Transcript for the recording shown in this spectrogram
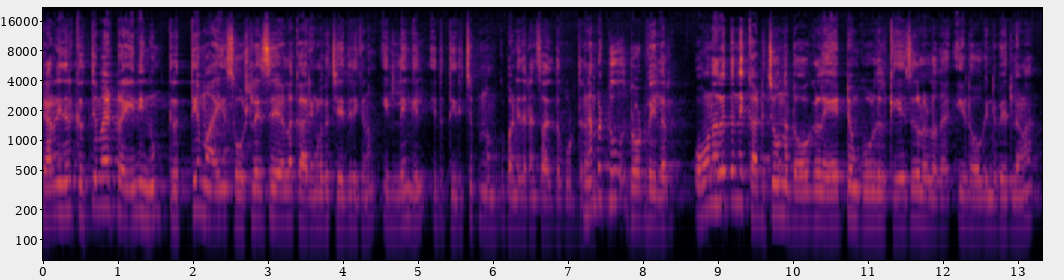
കാരണം ഇതിന് കൃത്യമായ ട്രെയിനിങ്ങും കൃത്യമായി സോഷ്യലൈസ് ചെയ്യാനുള്ള കാര്യങ്ങളൊക്കെ ചെയ്തിരിക്കണം. ഇല്ലെങ്കിൽ ഇത് തിരിച്ച് നമുക്ക് പണി തരാൻ സാധ്യത കൂടുതലാണ്. നമ്പർ ടു റോഡ് വെയിലർ ഓണറെ തന്നെ കടിച്ചു വന്ന ഡോഗുകൾ ഏറ്റവും കൂടുതൽ കേസുകളുള്ളത് ഈ ഡോഗിന്റെ പേരിലാണ്.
